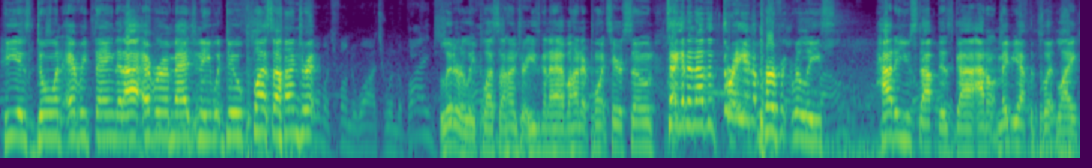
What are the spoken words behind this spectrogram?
He is doing everything that I ever imagined he would do. Plus 100. Literally plus 100. He's going to have 100 points here soon. Taking another three in a perfect release. How do you stop this guy? I don't. Maybe you have to put like.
